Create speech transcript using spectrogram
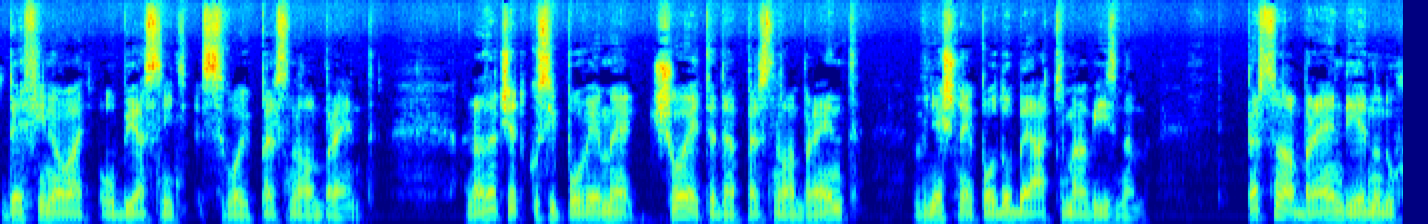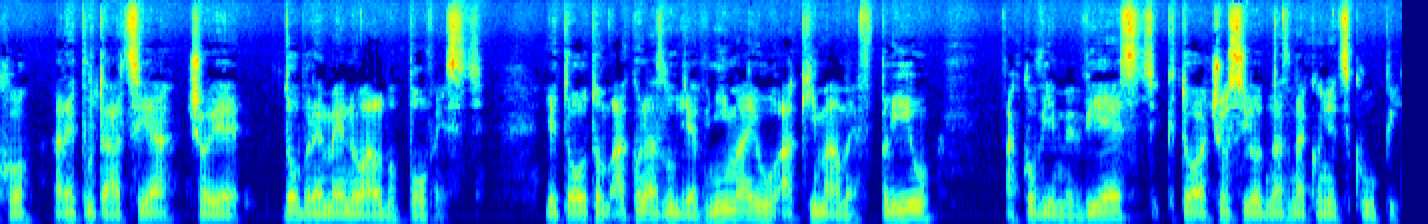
definovať, objasniť svoj personal brand. A na začiatku si povieme, čo je teda personal brand v dnešnej podobe, aký má význam. Personal brand je jednoducho reputácia, čo je dobré meno alebo povesť. Je to o tom, ako nás ľudia vnímajú, aký máme vplyv, ako vieme viesť, kto a čo si od nás nakoniec kúpi.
